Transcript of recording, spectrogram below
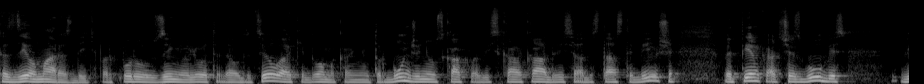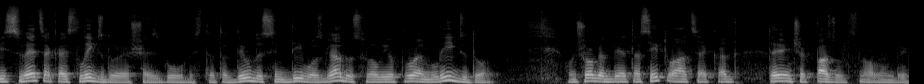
kas dzīvo Mārazdīķi, par kuru ziņo ļoti daudzi cilvēki. Domā, ka viņam tur buļbuļsaktas uz kakla, vis, kā, kādi visādi stāsti bijuši. Bet pirmkārt, šis gulbis ir visvecākais līgzdojošais gulbis. Tad 22 gadus vēl joprojām līgzdo. Un šogad bija tā situācija, kad teviņš ir pazudis novembrī.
